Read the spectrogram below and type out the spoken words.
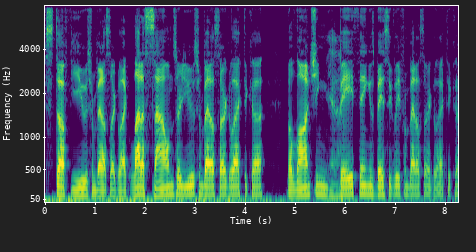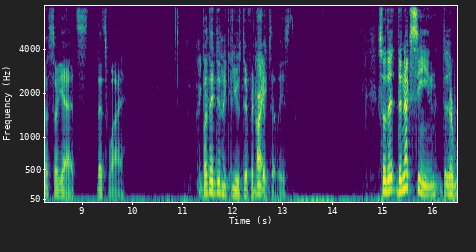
stuff used from Battlestar Galactica. A lot of sounds are used from Battlestar Galactica. The launching Yeah. bay thing is basically from Battlestar Galactica. So yeah, it's that's why. But they didn't use different All right. ships at least. So the the next scene, they're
